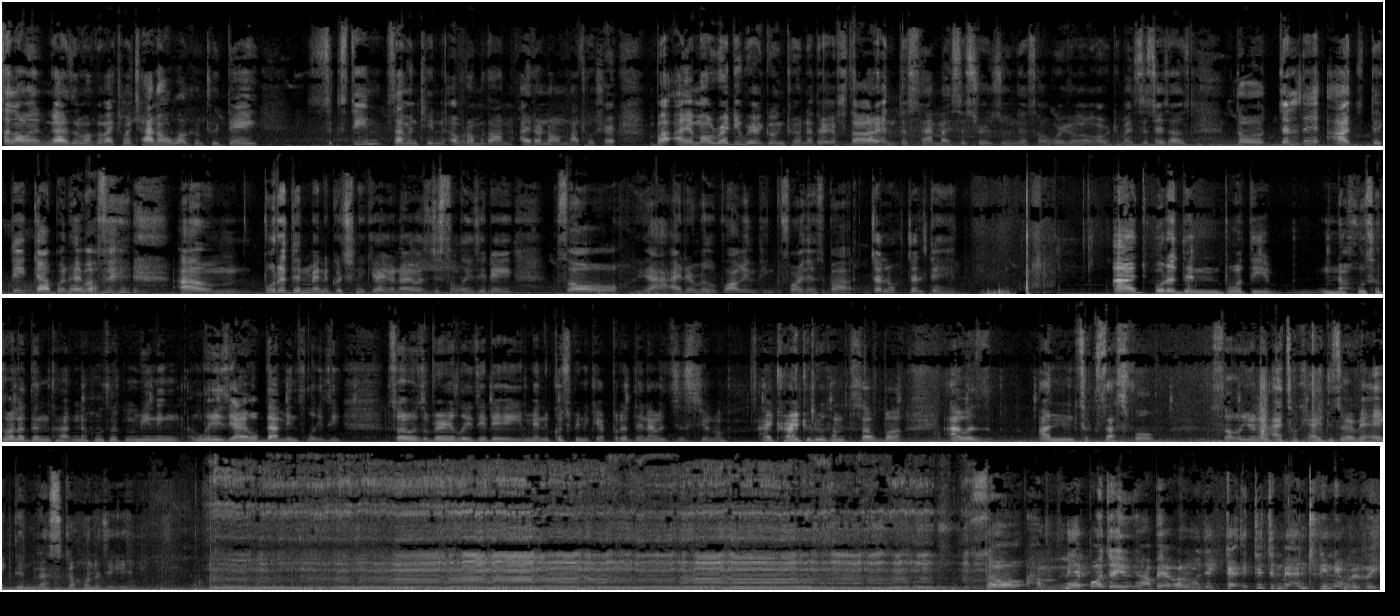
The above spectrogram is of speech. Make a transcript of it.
Assalamu guys and welcome back to my channel. Welcome to day 16, 17 of Ramadan. I don't know, I'm not too sure. But I am all ready. We're going to another iftar and this time my sister is doing it. So we're going over to my sister's house. तो चलते आज देखते क्या बना है वहाँ पे um, पूरा दिन मैंने कुछ नहीं किया you know it was just a lazy day so yeah I didn't really vlog anything before this but चलो चलते हैं आज पूरा दिन बहुत ही नखुसत वाला दिन था नखुसत meaning lazy I hope that means lazy so it was a very lazy day मैंने कुछ भी नहीं किया पूरा दिन I was just you know I tried to do some stuff but I was unsuccessful so you know it's okay I deserve it एक दिन rest का होना चाहिए हम मैं पहुंच गई हूँ यहाँ पे और मुझे किचन में एंट्री नहीं मिल रही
